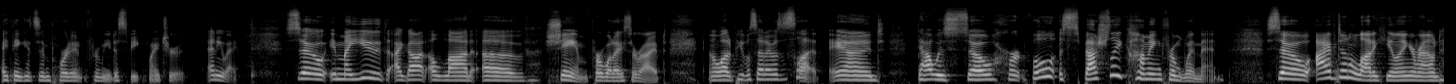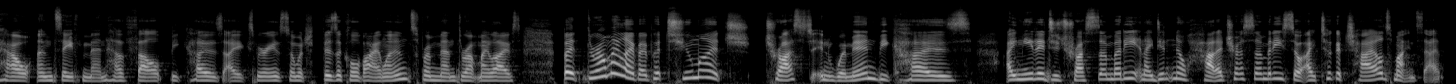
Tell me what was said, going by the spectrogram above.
I think it's important for me to speak my truth. Anyway, so in my youth, I got a lot of shame for what I survived. And a lot of people said I was a slut. And that was so hurtful, especially coming from women. So I've done a lot of healing around how unsafe men have felt because I experienced so much physical violence from men throughout my lives. But throughout my life, I put too much trust in women because I needed to trust somebody and I didn't know how to trust somebody. So I took a child's mindset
